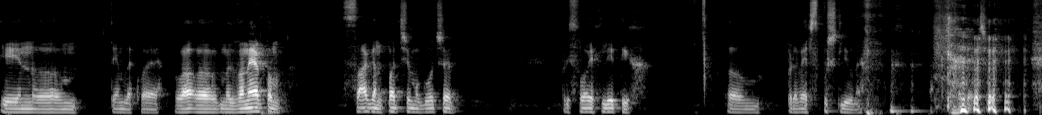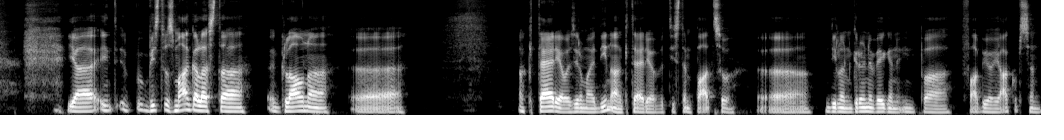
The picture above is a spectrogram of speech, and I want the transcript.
in um, tem le, ko je va, uh, med Vanertom, Sagan pa če mogoče pri svojih letih um, preveč spoštljiv. ne. Ja, in v bistvu zmagala sta glavna uh, akterja, oziroma edina akterja v tistem pacu, uh, Dylan Grönewegen in pa Fabio Jakobsen.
